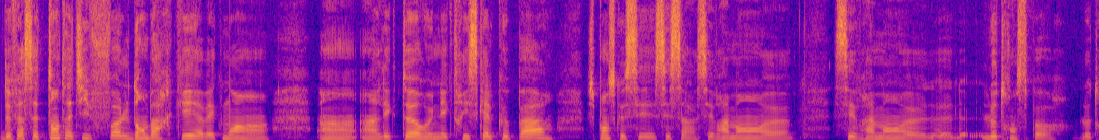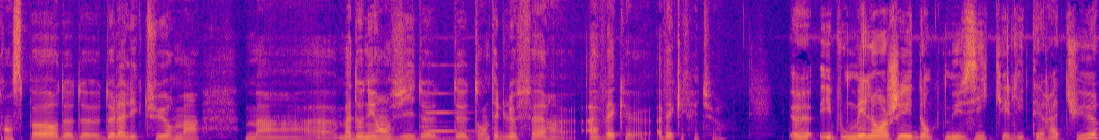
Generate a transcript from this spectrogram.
de faire cette tentative folle d'embarquer avec moi un, un, lecteur ou une lectrice quelque part. Je pense que c'est ça. C'est vraiment, euh, c'est vraiment le transport le transport de, la lecture m'a donné envie de, tenter de le faire euh, avec, euh, avec l'écriture. Euh, et vous mélangez donc musique et littérature,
